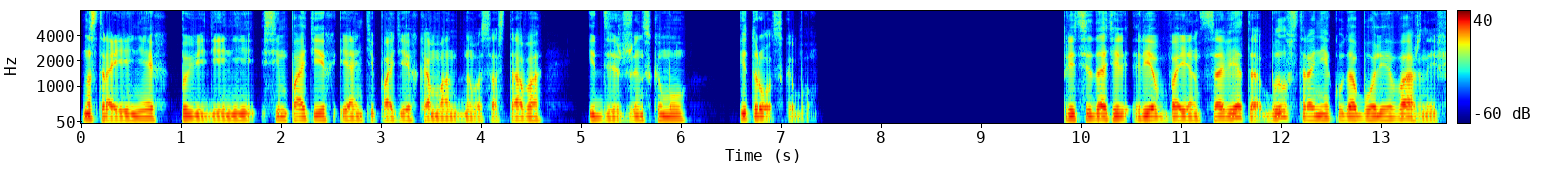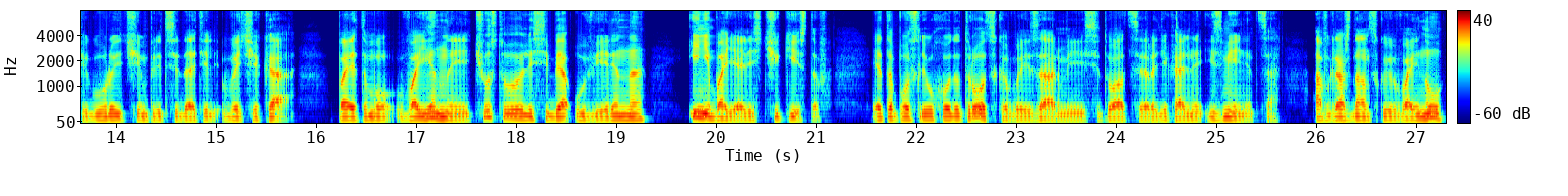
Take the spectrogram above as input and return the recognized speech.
настроениях, поведении, симпатиях и антипатиях командного состава и Дзержинскому, и Троцкому. Председатель Реввоенсовета был в стране куда более важной фигурой, чем председатель ВЧК, поэтому военные чувствовали себя уверенно и не боялись чекистов. Это после ухода Троцкого из армии ситуация радикально изменится — а в гражданскую войну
